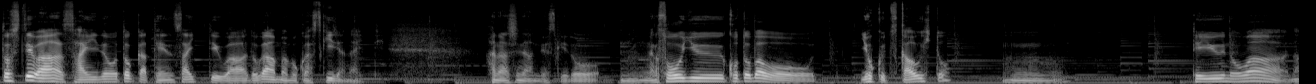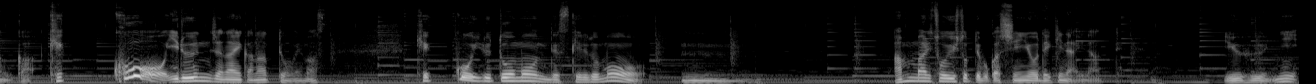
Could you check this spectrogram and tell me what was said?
としては才能とか天才っていうワードがあんま僕は好きじゃないっていう話なんですけど、うん、なんかそういう言葉をよく使う人、うん、っていうのはなんか結構いるんじゃないかなって思います。結構いると思うんですけれども、うん、あんまりそういう人って僕は信用できないなっていうふうに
